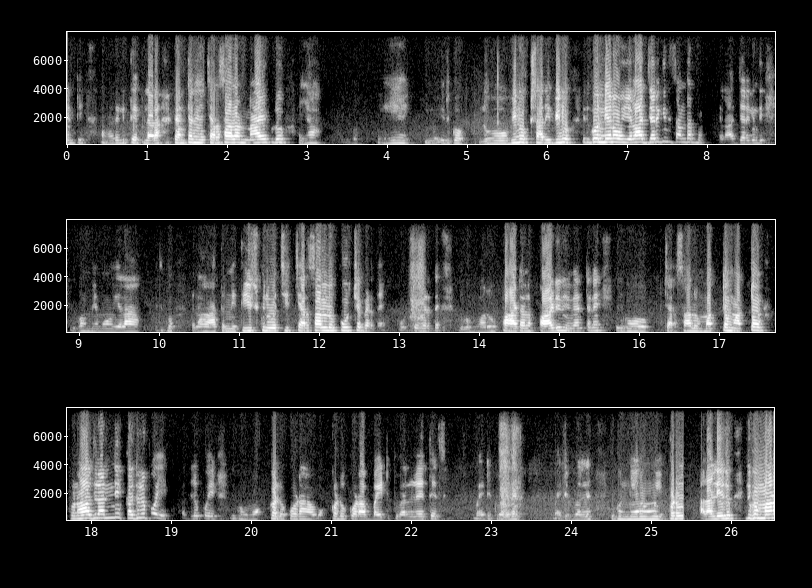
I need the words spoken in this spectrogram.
ఏంటి? అని అడిగితే పిల్లరా వెంటనే చెరసాల నాయకుడు అయ్యా ఇదిగో, నువ్వు విను ఒకసారి విను. ఇదిగో నేను ఇలా జరిగింది సందర్భం. ఇలా జరిగింది. ఇదిగో మేము ఇలా ఇదిగో ఇలా అతన్ని తీసుకుని వచ్చి చెరసాలలో కూర్చోబెడతాయి. కూర్చోబెడితే ఇదిగో వారు పాటలు పాడిన వెంటనే ఇదిగో చెరసాలు మొత్తం మొత్తం పునాదులన్నీ కదిలిపోయాయి. కదిలిపోయి ఇదిగో ఒక్కడు కూడా ఒక్కడు కూడా బయటకు వెళ్ళలేదు తెలుసు? బయటకు వెళ్ళలేదు. బయటకు వెళ్ళలేదు. ఇదిగో నేను ఇప్పుడు అలా లేదు. ఇదిగో మన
